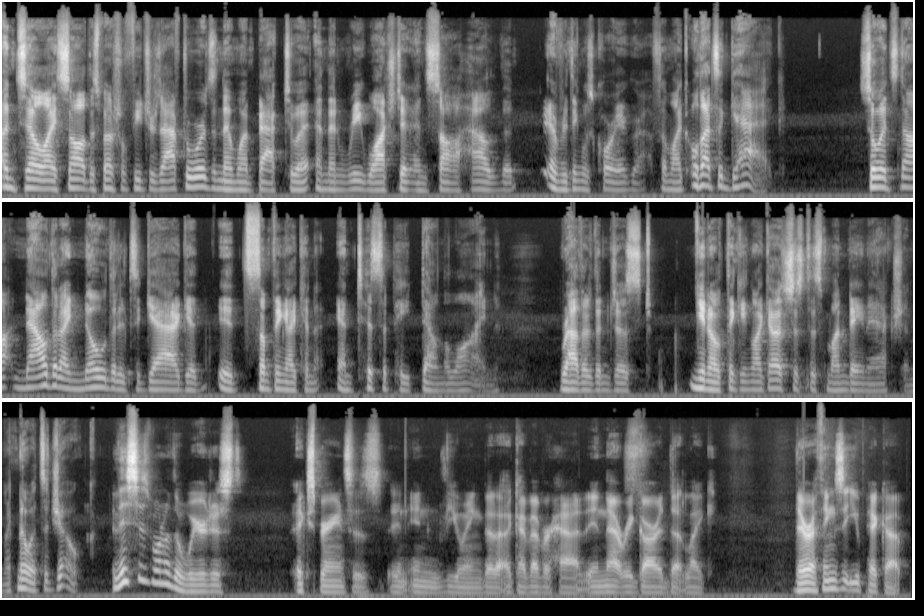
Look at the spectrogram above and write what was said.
until I saw the special features afterwards and then went back to it and then rewatched it and saw how the everything was choreographed. I'm like, "Oh, that's a gag." So it's not now that I know that it's a gag, it, it's something I can anticipate down the line rather than just, you know, thinking like, "Oh, it's just this mundane action." Like, no, it's a joke. And this is one of the weirdest experiences in, in viewing that like I've ever had in that regard that like there are things that you pick up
